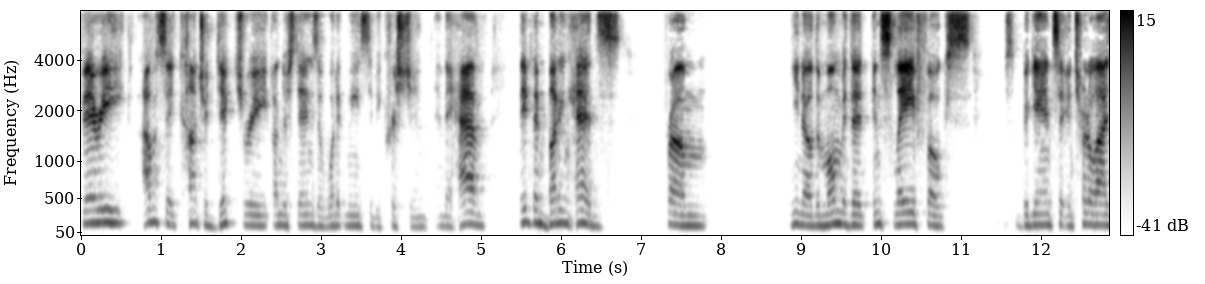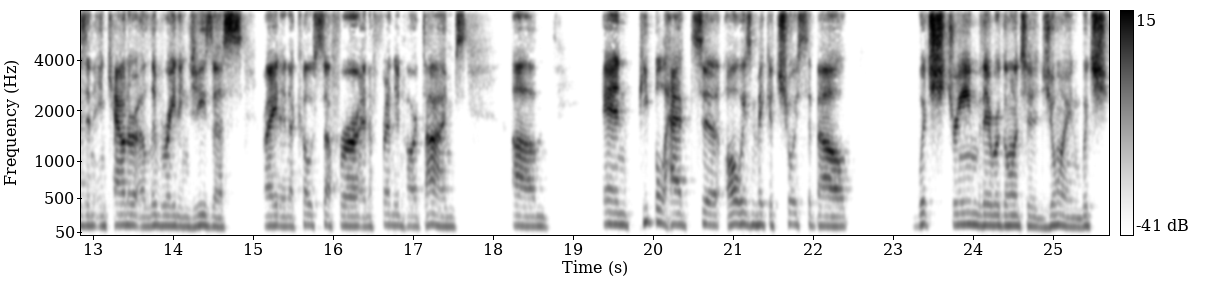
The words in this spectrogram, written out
very, I would say, contradictory understandings of what it means to be Christian, and they have they've been butting heads from you know the moment that enslaved folks began to internalize and encounter a liberating Jesus, right, and a co-sufferer and a friend in hard times. Um, and people had to always make a choice about which stream they were going to join, which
